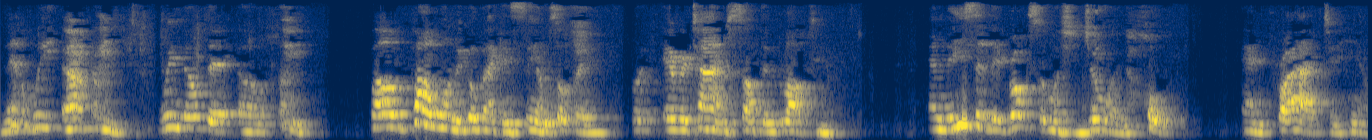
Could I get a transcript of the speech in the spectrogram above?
Now, we, uh, we know that uh, Paul, Paul wanted to go back and see him so bad, but every time something blocked him. And he said they brought so much joy and hope and pride to him.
